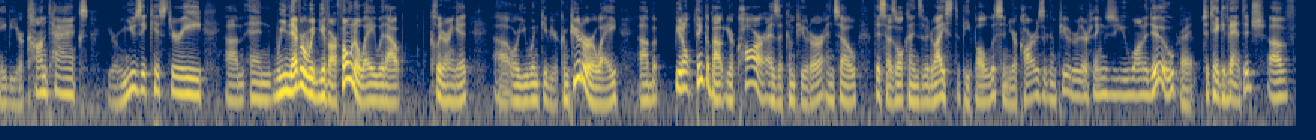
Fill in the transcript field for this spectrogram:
maybe your contacts, your music history. Um, and we never would give our phone away without clearing it, uh, or you wouldn't give your computer away. Uh, but you don't think about your car as a computer. And so this has all kinds of advice to people. Listen, your car is a computer. There are things you want to do Right. to take advantage of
